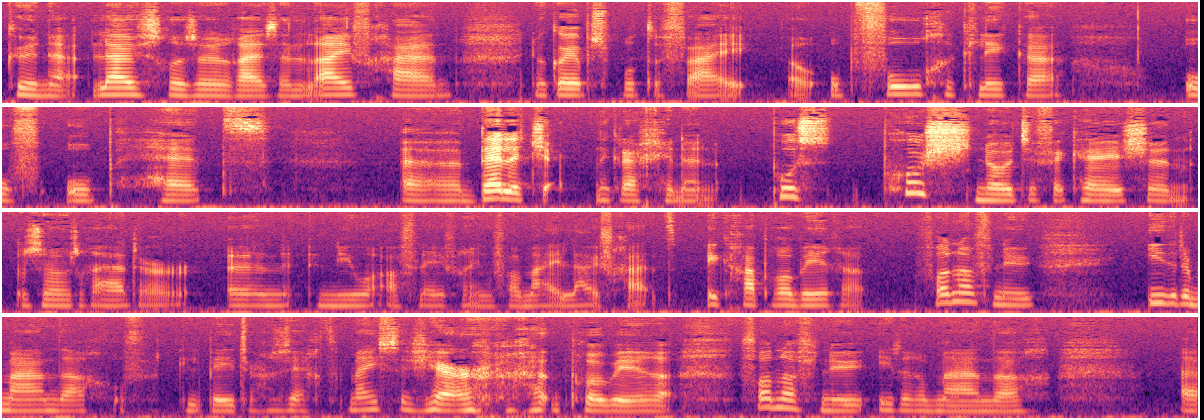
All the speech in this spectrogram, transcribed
kunnen luisteren zodra ze live gaan. Dan kan je op Spotify uh, op volgen klikken of op het uh, belletje. Dan krijg je een push, push notification zodra er een nieuwe aflevering van mij live gaat. Ik ga proberen vanaf nu iedere maandag, of beter gezegd, mijn stagiair gaat proberen vanaf nu iedere maandag uh,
